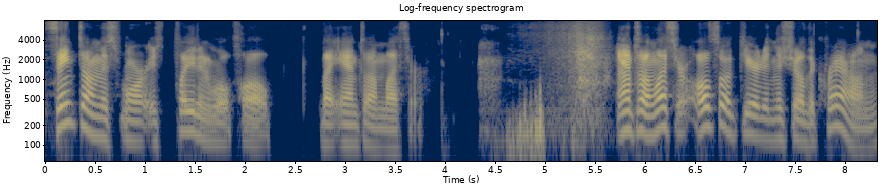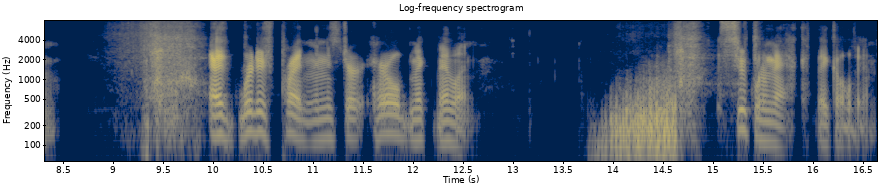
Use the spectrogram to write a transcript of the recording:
St. Thomas More is played in Wolf Hall by Anton Lesser. Anton Lesser also appeared in the show The Crown as British Prime Minister Harold Macmillan. Super Mac, they called him.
